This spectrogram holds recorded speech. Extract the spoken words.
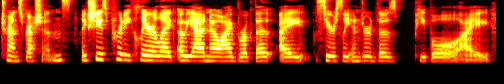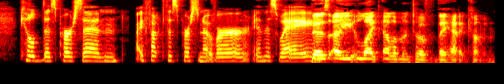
transgressions. Like she's pretty clear, like, oh yeah, no, I broke the, I seriously injured those people. I killed this person. I fucked this person over in this way. There's a light element of they had it coming.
